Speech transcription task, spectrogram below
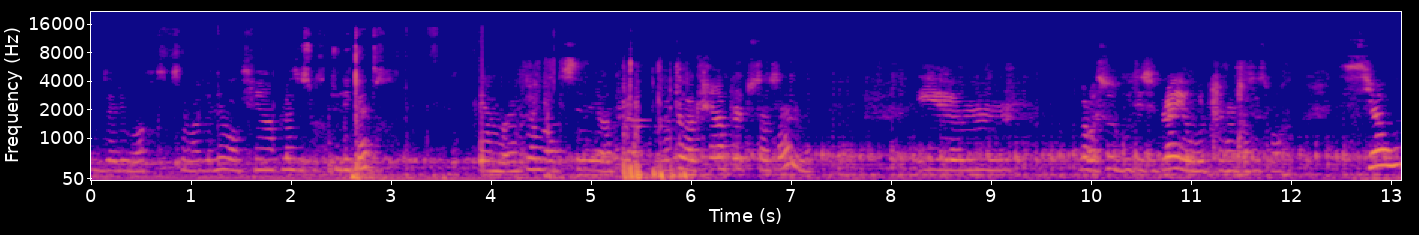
Vous allez voir ce que ça va donner. On va créer un plat ce soir tous les quatre. Et après, on va créer un plat. Donc, on va créer un plat tous ensemble. Et euh, on va tous goûter ce plat et on vous le présentera ce soir. Ciao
